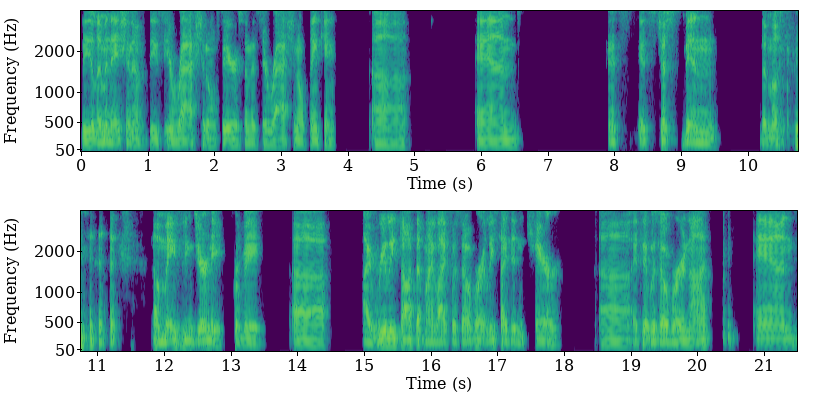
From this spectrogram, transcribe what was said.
the elimination of these irrational fears and this irrational thinking. Uh, and it's it's just been the most amazing journey for me. Uh, I really thought that my life was over. At least I didn't care uh, if it was over or not. And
